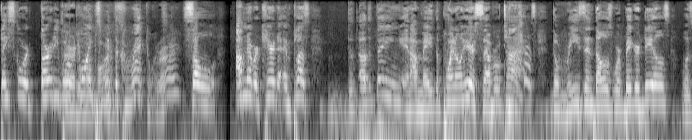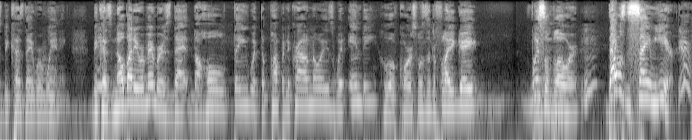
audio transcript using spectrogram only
they scored thirty more 30 more points, with the correct ones. Right. So I've never cared. To, and plus, the other thing, and I made the point on here several times. The reason those were bigger deals was because they were winning. Because nobody remembers that the whole thing with the pumping the crowd noise with Indy, who of course was a Deflategate whistleblower, mm-hmm. that was the same year. Yeah.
